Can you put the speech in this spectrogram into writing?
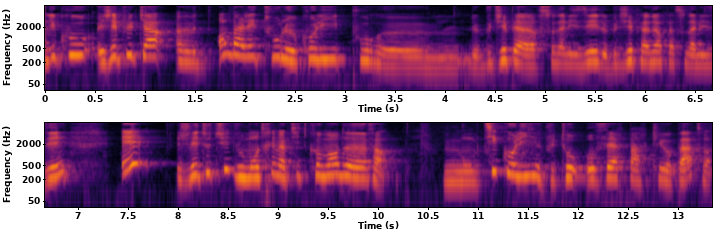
du coup, j'ai plus qu'à emballer tout le colis pour le budget personnalisé, le budget planeur personnalisé. Et je vais tout de suite vous montrer ma petite commande, enfin mon petit colis plutôt offert par Cléopâtre.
